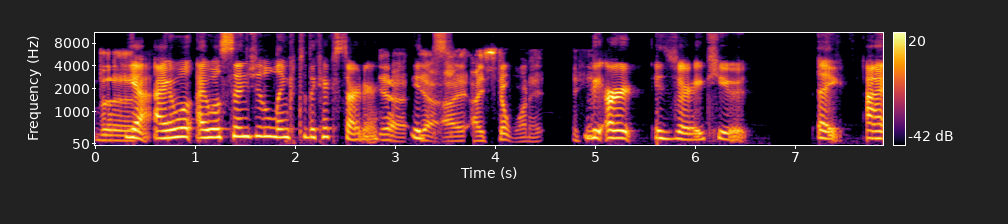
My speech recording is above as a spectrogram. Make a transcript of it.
The Yeah, I will I will send you the link to the Kickstarter. yeah yeah. I I still want it. the art is very cute. Like I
